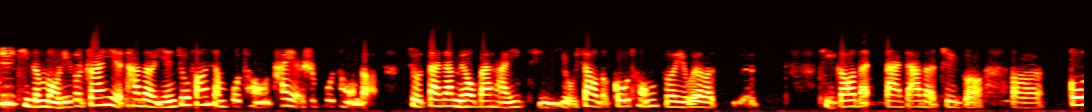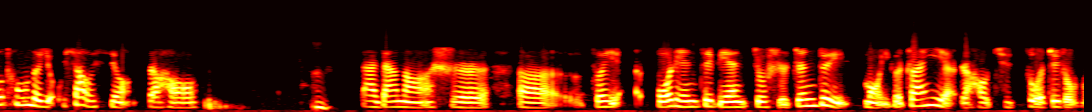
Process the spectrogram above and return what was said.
具体的某一个专业，它的研究方向不同，它也是不同的，就大家没有办法一起有效的沟通。所以，为了提高大大家的这个呃。沟通的有效性，然后，嗯，大家呢是呃，所以柏林这边就是针对某一个专业，然后去做这种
